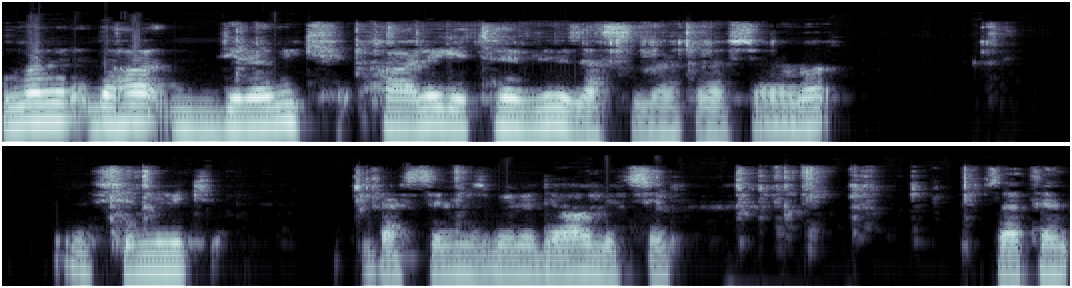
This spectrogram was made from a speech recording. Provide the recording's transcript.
Bunları daha dinamik hale getirebiliriz aslında arkadaşlar ama şimdilik derslerimiz böyle devam etsin. Zaten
